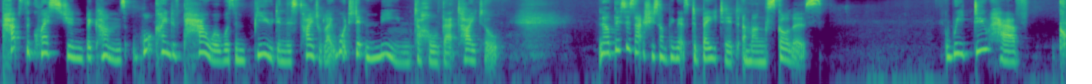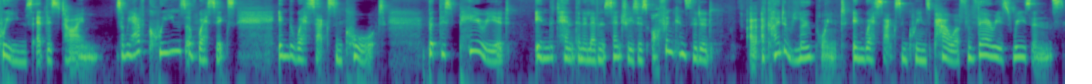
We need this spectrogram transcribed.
Perhaps the question becomes what kind of power was imbued in this title? Like, what did it mean to hold that title? Now, this is actually something that's debated among scholars we do have queens at this time. So we have queens of Wessex in the West Saxon court. But this period in the 10th and 11th centuries is often considered a, a kind of low point in West Saxon queens' power for various reasons.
